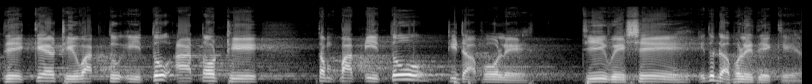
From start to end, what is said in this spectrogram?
Dikir di waktu itu atau di tempat itu tidak boleh. Di WC itu tidak boleh dikir.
